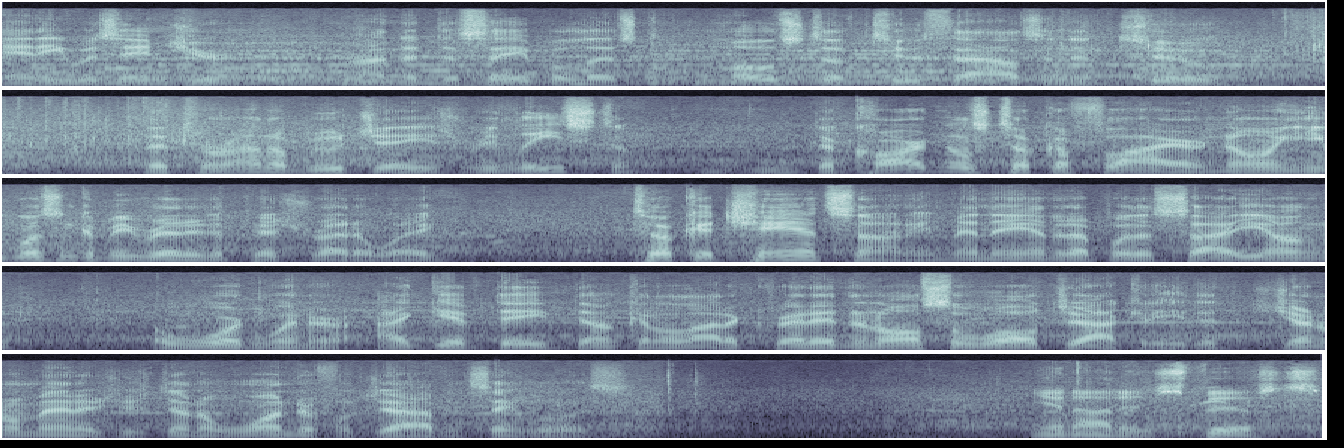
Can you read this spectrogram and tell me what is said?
and he was injured on the disabled list most of 2002 the Toronto Blue Jays released him. Mm -hmm. The Cardinals took a flyer knowing he wasn't going to be ready to pitch right away. Took a chance on him, and they ended up with a Cy Young Award winner. I give Dave Duncan a lot of credit, and also Walt Jocketty, the general manager, has done a wonderful job in St. Louis. In on his fists.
